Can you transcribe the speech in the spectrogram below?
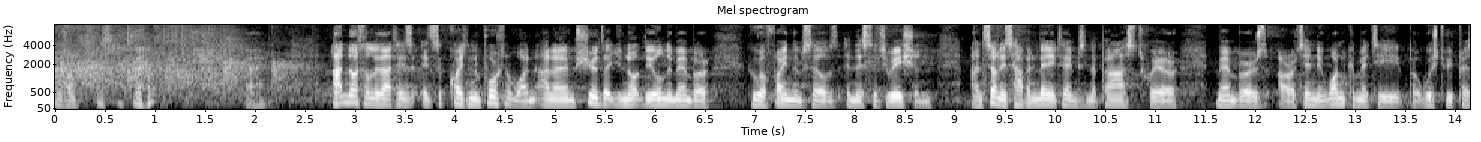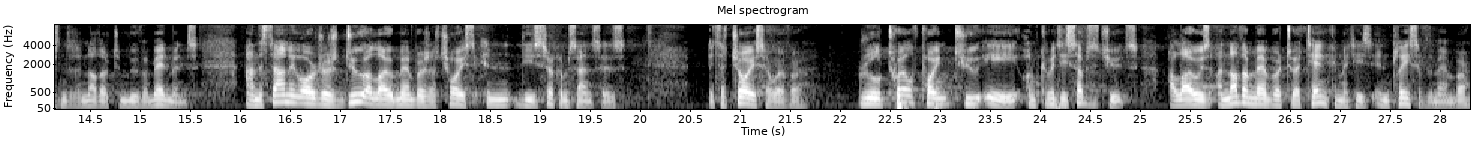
uh, And not only that, it's, it's quite an important one, and I'm sure that you're not the only member who will find themselves in this situation. And certainly it's happened many times in the past where members are attending one committee but wish to be present at another to move amendments. And the standing orders do allow members a choice in these circumstances. It's a choice, however. Rule 12.2a on committee substitutes allows another member to attend committees in place of the member.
